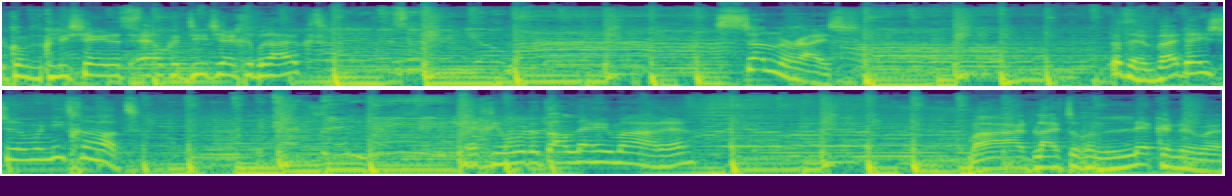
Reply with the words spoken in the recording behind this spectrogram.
nu komt het cliché dat elke DJ gebruikt. Sunrise. Dat hebben wij deze zomer niet gehad. Echt, je hoort het alleen maar, hè? Maar het blijft toch een lekker nummer.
